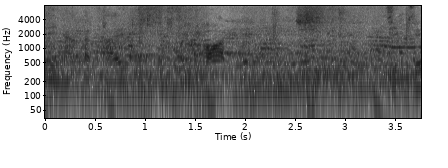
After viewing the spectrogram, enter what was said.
นี่ฮะผัดไทยหอยทอดชิมสิ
